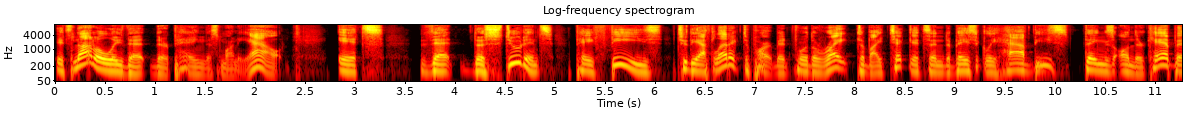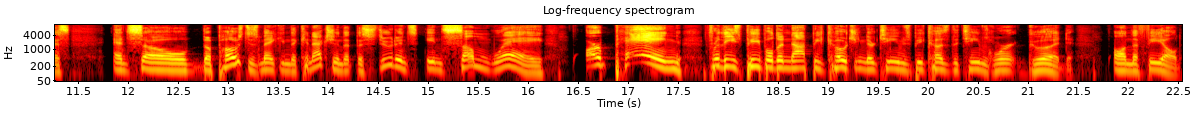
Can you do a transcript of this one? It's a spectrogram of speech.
it's not only that they're paying this money out, it's that the students pay fees to the athletic department for the right to buy tickets and to basically have these things on their campus. And so the Post is making the connection that the students, in some way, are paying for these people to not be coaching their teams because the teams weren't good on the field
